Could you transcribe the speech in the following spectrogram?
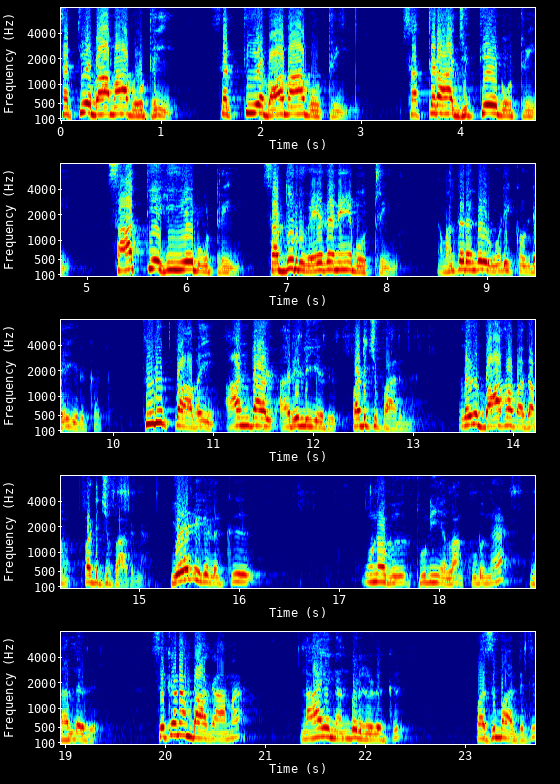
சத்யபாமா போற்றி. சத்திய பாமா போற்றி சத்ராஜித்தே போற்றி சாத்தியகியே போற்றி சதுர்வேதனே போற்றி. மந்திரங்கள் ஓடிக்கொண்டே இருக்கட்டும். திருப்பாவை ஆண்டாள் அருளியது படிச்சு பாருங்க. அல்லது பாகவதம் படிச்சு பாருங்க. ஏழைகளுக்கு உணவு துணி எல்லாம் கொடுங்க நல்லது. சிக்கனம் பார்க்காம நாய் நண்பர்களுக்கு பசுமாட்டுக்கு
